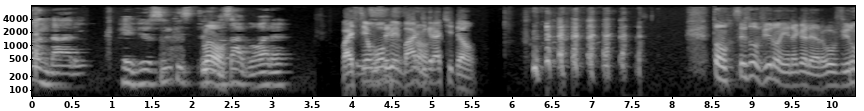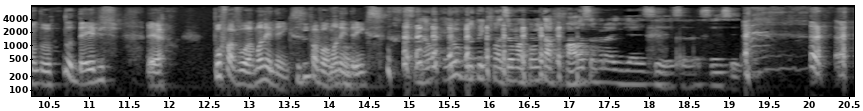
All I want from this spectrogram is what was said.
mandarem review 5 estrelas não. agora. Vai ser um open bar não. de gratidão. então, vocês ouviram aí, né, galera? Ouviram do, do Davis. É, por favor, mandem drinks. Por favor, mandem drinks. Senão eu vou ter que fazer uma conta falsa para enviar esse, essa receita.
